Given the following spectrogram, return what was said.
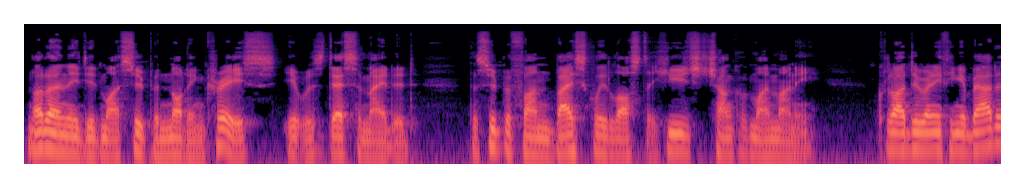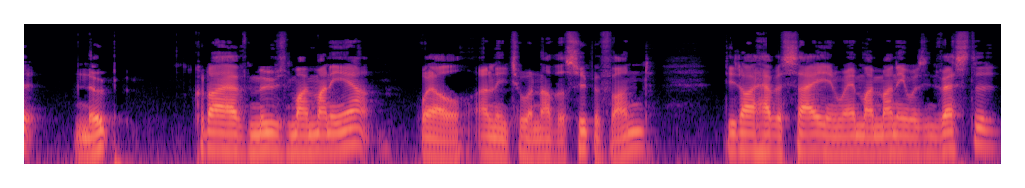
not only did my super not increase, it was decimated. The super fund basically lost a huge chunk of my money, could I do anything about it? Nope. Could I have moved my money out? Well, only to another super fund. Did I have a say in where my money was invested?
